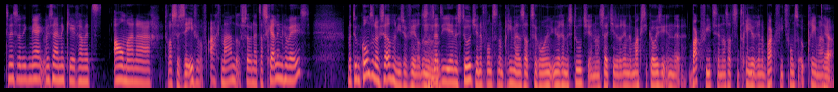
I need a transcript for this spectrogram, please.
tenminste, dan ik merk, we zijn een keer eh, met Alma naar, het was ze zeven of acht maanden of zo, naar Terschelling geweest. Maar toen kon ze nog zelf nog niet zoveel. Dus dan Mhm. zette je je in een stoeltje en dat vond ze dan prima. Dan zat ze gewoon een uur in een stoeltje. En dan zet je er in de maxi-cozy in de bakfiets. En dan zat ze drie uur in de bakfiets. Vond ze ook prima. Ja,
